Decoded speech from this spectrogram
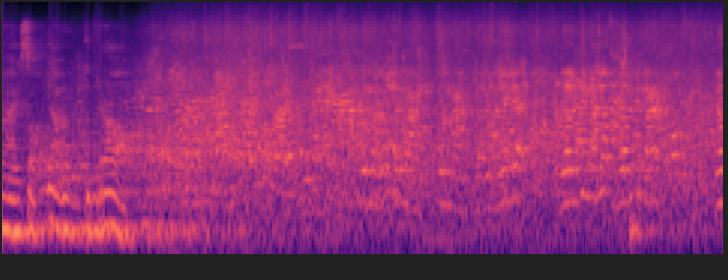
นายสมยาวงคุมรอบ ดินขึ้นมาเรื่อยๆเดินขึ้นมาเดิ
